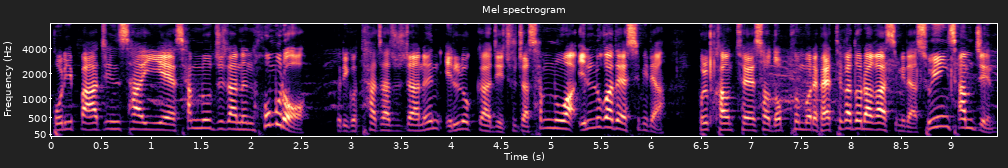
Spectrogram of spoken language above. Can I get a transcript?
볼이 빠진 사이에 3루 주자는 홈으로 그리고 타자 주자는 1루까지 주자 3루와 1루가 됐습니다. 볼 카운트에서 높은 볼에 배트가 돌아갔습니다. 스윙 삼진.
